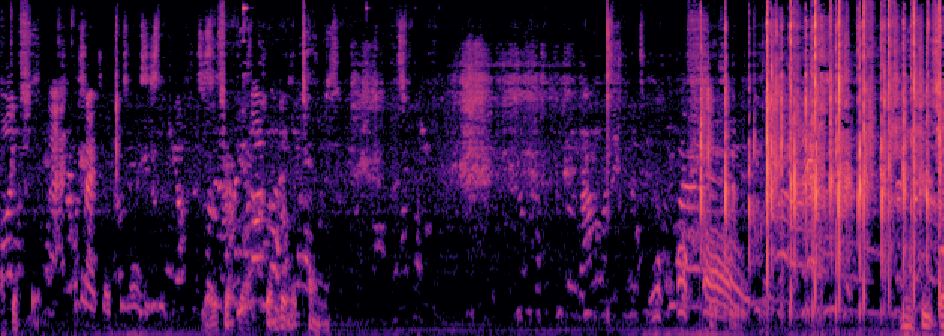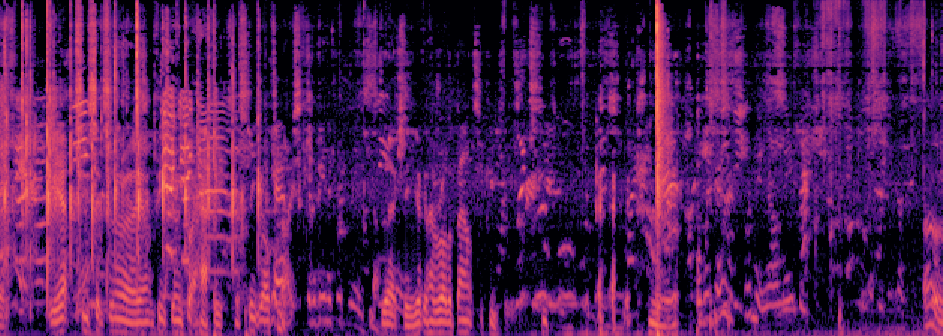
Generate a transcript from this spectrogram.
I guess so. It's certainly got the. And Pete's, uh, Yep, two six in a row. Yeah, Pete's going to be quite happy. To sleep well tonight. Exactly. You're going to have a rather bouncy Pete. yeah. Oh,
